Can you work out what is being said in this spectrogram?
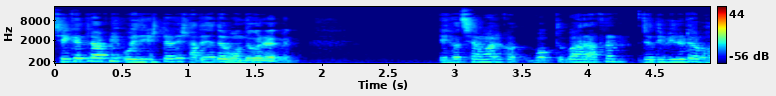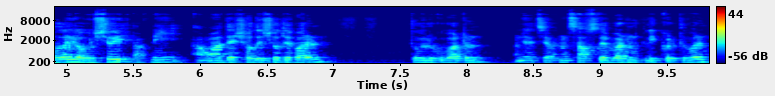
সেক্ষেত্রে আপনি ওই জিনিসটাকে সাথে সাথে বন্ধ করে রাখবেন। এই হচ্ছে আমার বক্তব্য। আর আপনার যদি ভিডিওটা ভালো লাগে, অবশ্যই আপনি আমাদের সদস্য হতে পারেন। তৈরকু বাটন মানে হচ্ছে আপনার সাবস্ক্রাইব বাটন ক্লিক করতে পারেন।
